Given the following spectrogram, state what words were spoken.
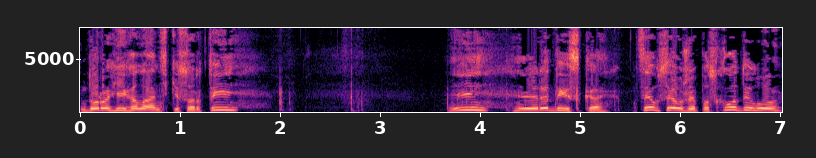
дорогі голландські сорти і редиска. Це все вже посходило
